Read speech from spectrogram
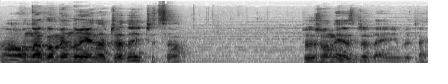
A ona go mianuje na Jedi, czy co? Przecież on jest Jedi niby, tak?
